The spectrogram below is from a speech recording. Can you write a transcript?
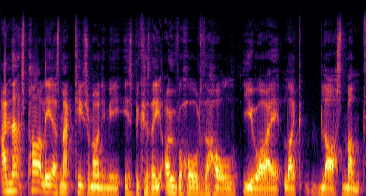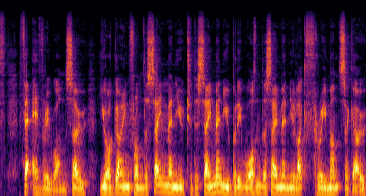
And that's partly, as Matt keeps reminding me, is because they overhauled the whole UI like last month for everyone. So you're going from the same menu to the same menu, but it wasn't the same menu like three months ago.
